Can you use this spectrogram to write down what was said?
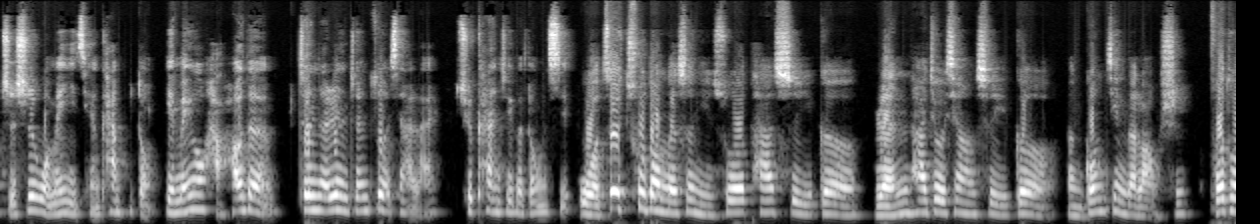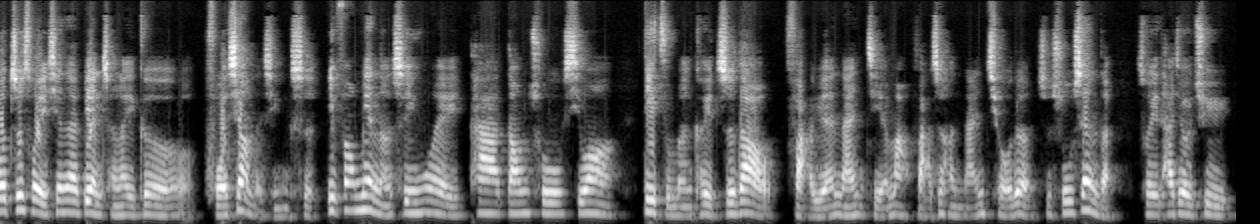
只是我们以前看不懂，也没有好好的真的认真坐下来去看这个东西。我最触动的是你说他是一个人，他就像是一个很恭敬的老师。佛陀之所以现在变成了一个佛像的形式，一方面呢，是因为他当初希望弟子们可以知道法缘难结嘛，法是很难求的，是殊胜的，所以他就去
